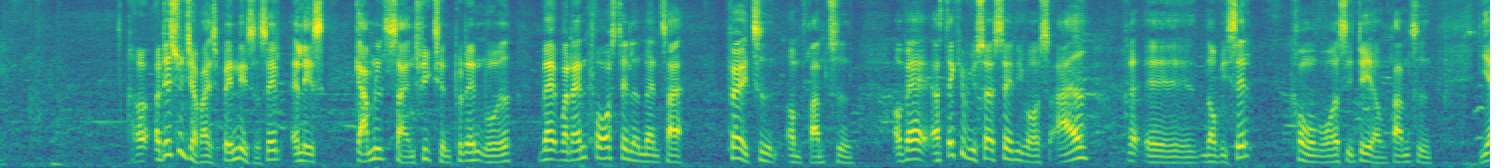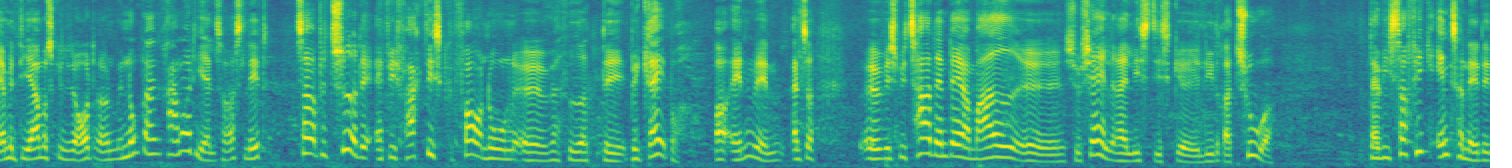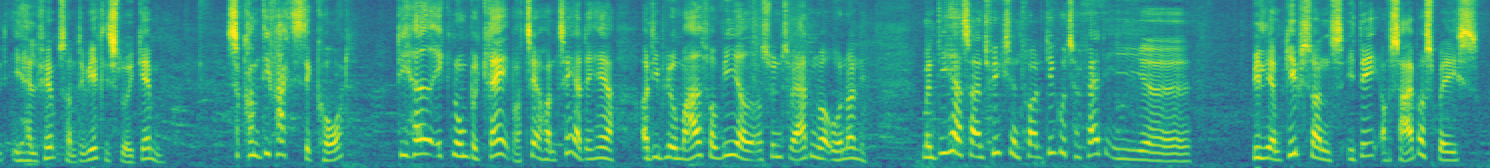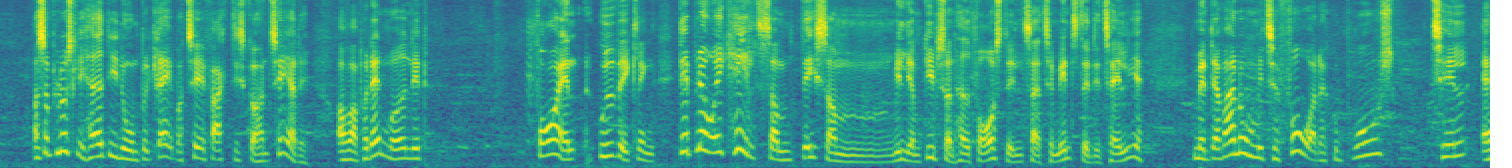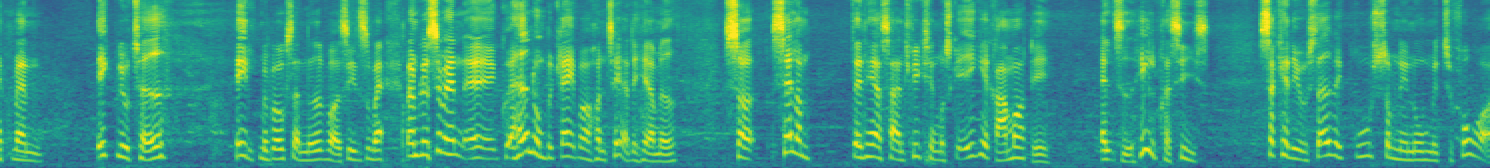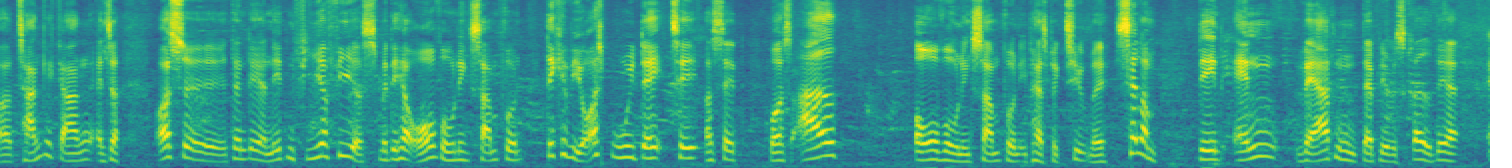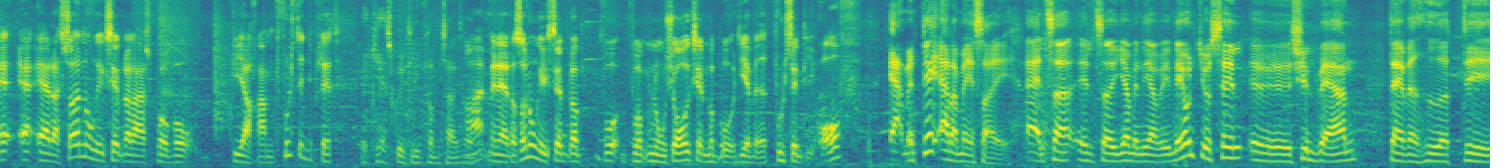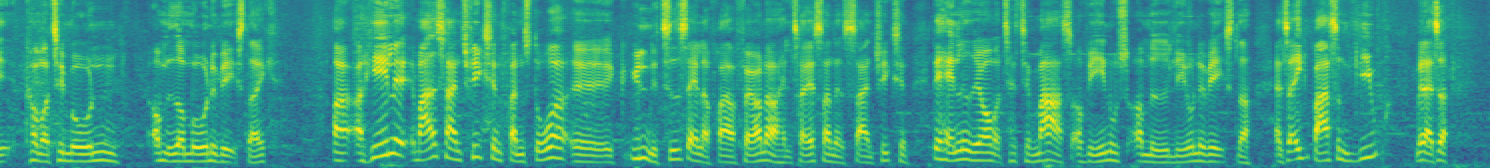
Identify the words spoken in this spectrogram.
Og, og det synes jeg er faktisk spændende i sig selv, at læse gammel science fiction på den måde. Hvad, hvordan forestillede man sig før i tiden om fremtiden? Og hvad, altså det kan vi så sætte i vores eget, øh, når vi selv kommer vores idéer om fremtiden. Jamen, de er måske lidt overdrevne, men nogle gange rammer de altså også lidt. Så betyder det, at vi faktisk får nogle øh, hvad hedder det, begreber at anvende. Altså, øh, hvis vi tager den der meget øh, socialrealistiske litteratur, da vi så fik internettet i 90'erne, det virkelig slog igennem, så kom de faktisk til kort. De havde ikke nogen begreber til at håndtere det her, og de blev meget forvirret og syntes, verden var underlig. Men de her science fiction folk, de kunne tage fat i øh, William Gibsons idé om cyberspace, og så pludselig havde de nogle begreber til faktisk at håndtere det, og var på den måde lidt foran udviklingen. Det blev ikke helt som det, som William Gibson havde forestillet sig til mindste detalje, Men der var nogle metaforer, der kunne bruges til, at man ikke blev taget helt med bukserne nede, for at sige det som er. Man blev simpelthen, øh, havde nogle begreber at håndtere det her med. Så selvom den her science fiction måske ikke rammer det altid helt præcis, så kan det jo stadigvæk bruges som nogle metaforer og tankegange. Altså også øh, den der 1984 med det her overvågningssamfund, det kan vi jo også bruge i dag til at sætte vores eget overvågningssamfund i perspektiv med. Selvom det er en anden verden, der bliver beskrevet der. Er, er, er der så nogle eksempler, Lars, på, hvor de har ramt fuldstændig plet? Det kan jeg sgu ikke lige komme tanke Nej, men er der så nogle eksempler, hvor, hvor, nogle sjove eksempler på, de har været fuldstændig off? Ja, men det er der masser af. Altså, altså jamen, jeg nævnte jo selv øh, Jules Verne, der, hvad hedder det, kommer til månen og møder månevæsener, ikke? Og, og hele meget science fiction fra den store øh, gyldne tidsalder fra 40'erne og 50'erne science fiction, det handlede jo om at tage til Mars og Venus og møde levende væsener. Altså ikke bare sådan liv, men altså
